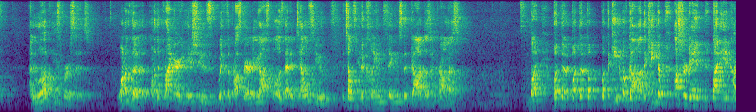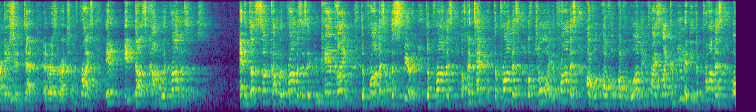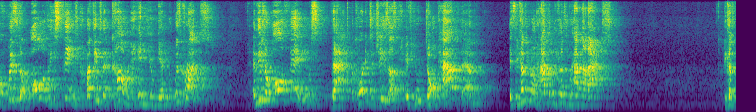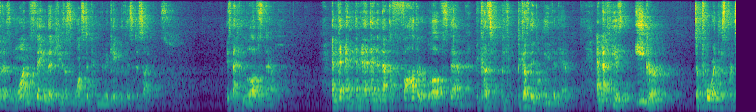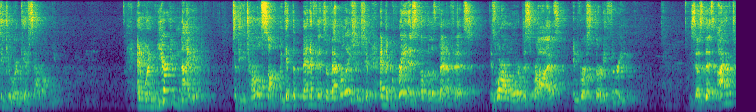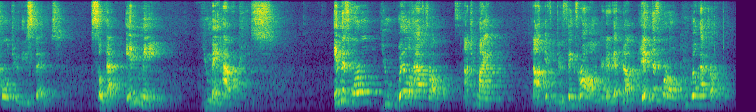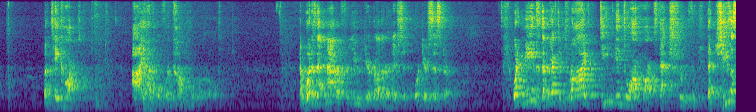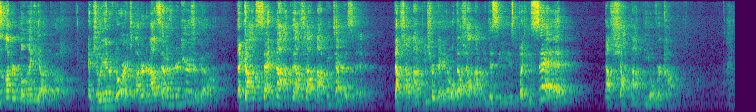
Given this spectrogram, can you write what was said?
I love these verses one of the one of the primary issues with the prosperity gospel is that it tells you it tells you to claim things that God doesn't promise. But but the but the but, but the kingdom of God, the kingdom ushered in by the incarnation, death, and resurrection of Christ, it, it does come with promises. And it does come with promises that you can claim. The promise of the Spirit, the promise of contentment, the promise of joy, the promise of, of, of loving Christ like community, the promise of wisdom. All are things that come in union with Christ. And these are all things that, according to Jesus, if you don't have them, it's because you don't have them because you have not asked. Because if there's one thing that Jesus wants to communicate with his disciples, is that he loves them. And, the, and, and, and, and that the Father loves them because, because they believe in him. And that he is eager to pour these particular gifts out on. And when we are united to the eternal Son, we get the benefits of that relationship. And the greatest of those benefits is what our Lord describes in verse 33. He says this I have told you these things so that in me you may have peace. In this world, you will have trouble. Not you might, not if you do things wrong, you're going to get no. In this world, you will have trouble. But take heart. I have overcome the world. Now, what does that matter for you, dear brother or dear, or dear sister? What it means is that we have to drive deep into our hearts that truth that Jesus uttered millennia ago and Julian of Norwich uttered about 700 years ago. That God said not, thou shalt not be tempested, thou shalt not be travailed, thou shalt not be diseased, but he said, thou shalt not be overcome.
